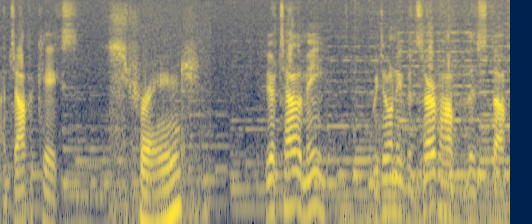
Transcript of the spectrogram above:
and jaffa cakes. Strange. You're telling me, we don't even serve half of this stuff.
